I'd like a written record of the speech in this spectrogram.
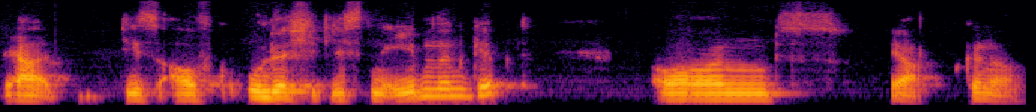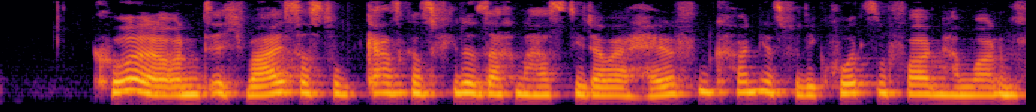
ja, die es auf unterschiedlichsten Ebenen gibt. Und ja, genau. Cool. Und ich weiß, dass du ganz, ganz viele Sachen hast, die dabei helfen können. Jetzt für die kurzen Folgen haben wir ein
